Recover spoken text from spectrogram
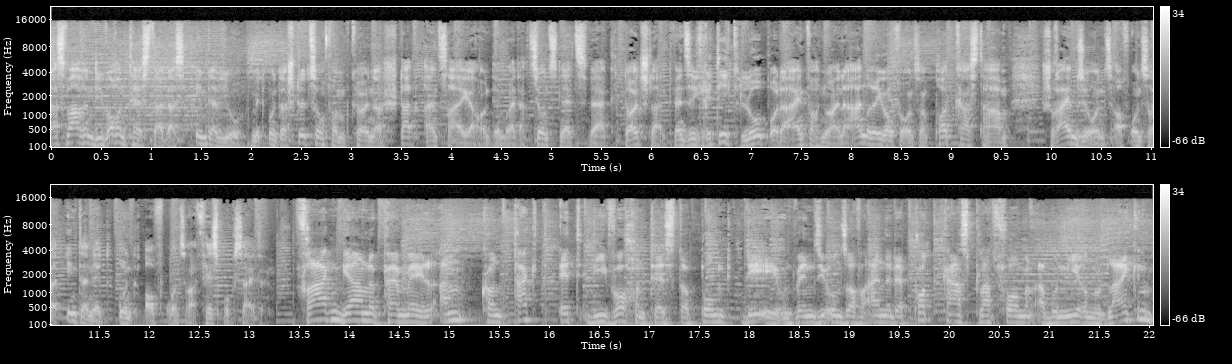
das waren die Wochentester, das Interview mit Unterstützung vom Kölner Stadtanzeiger und dem Redaktionsnetzwerk Deutschland. Wenn Sie Kritik, Lob oder einfach nur eine Anregung für unseren Podcast haben, schreiben Sie uns auf unserer Internet- und auf unserer Facebook-Seite. Fragen gerne per Mail an kontakt.diewochentester.de und wenn Sie uns auf einer der Podcast-Plattformen abonnieren und liken,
